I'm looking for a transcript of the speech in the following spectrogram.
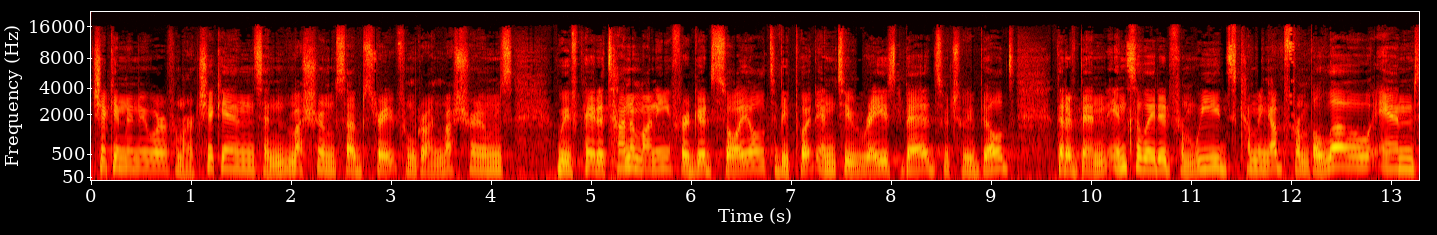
chicken manure from our chickens and mushroom substrate from growing mushrooms. We've paid a ton of money for good soil to be put into raised beds, which we built, that have been insulated from weeds coming up from below, and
